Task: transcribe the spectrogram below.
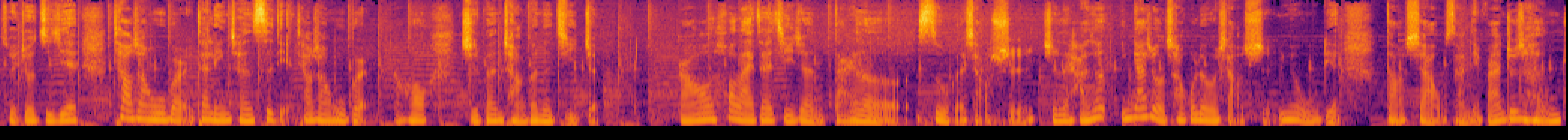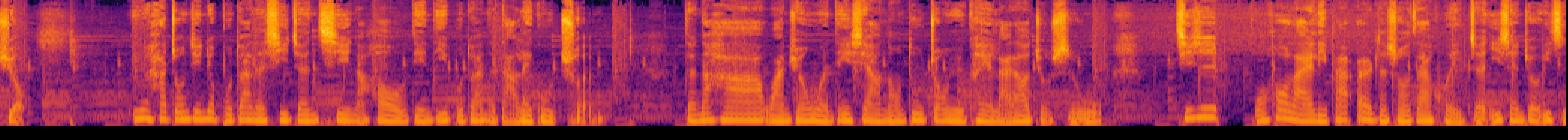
所以就直接跳上 Uber，在凌晨四点跳上 Uber，然后直奔长庚的急诊。然后后来在急诊待了四五个小时之类，好像应该是有超过六个小时，因为五点到下午三点，反正就是很久。因为它中间就不断的吸蒸汽，然后点滴不断的打类固醇，等到它完全稳定，血氧浓度终于可以来到九十五。其实。我后来礼拜二的时候再回诊，医生就一直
